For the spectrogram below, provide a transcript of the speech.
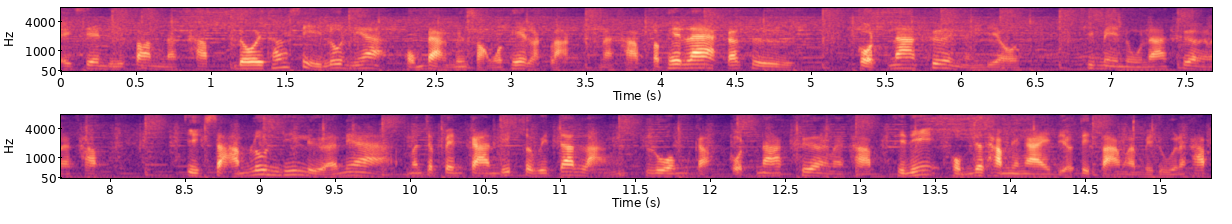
Exyon Digital นะครับ โดยทั้ง 4 รุ่นเนี้ผมแบ่งเป็น 2 ประเภทหลักๆนะครับ ประเภทแรกก็คือกดหน้าเครื่องอย่างเดียวที่เมนูหน้าเครื่องนะครับ อีก 3 รุ่นที่เหลือเนี่ยมันจะเป็นการดิฟสวิตช์ด้านหลังรวมกับกดหน้าเครื่องนะครับ ทีนี้ผมจะทำยังไง เดี๋ยวติดตามกันไปดูนะครับ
